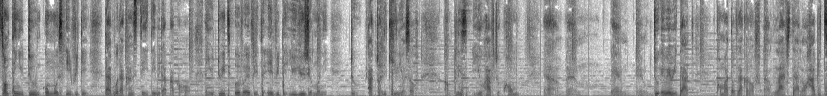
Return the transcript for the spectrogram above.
something you do almost every day. There are people that can't stay a day without alcohol and you do it over every day, every day. You use your money to actually kill yourself. Um, please, you have to come um, um, um, um, do away with that. Come out of that kind of um, lifestyle or habit.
